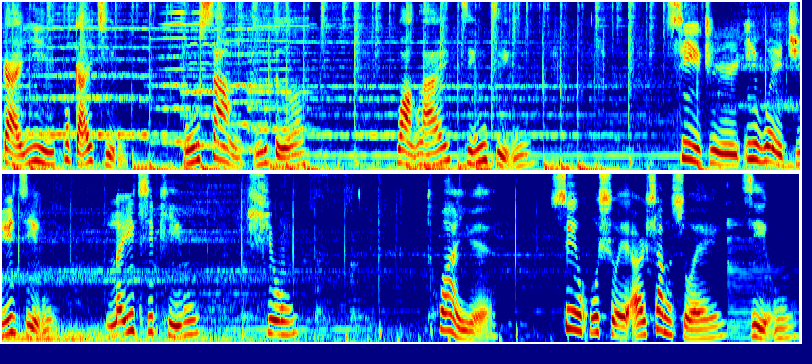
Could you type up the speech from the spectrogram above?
改易不改景，无上无德，往来井井。气质意味举井，雷其平，凶。彖曰。巽乎水而上水，井。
